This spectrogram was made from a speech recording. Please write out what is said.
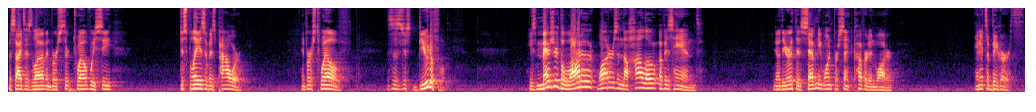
Besides his love, in verse 12, we see displays of his power. In verse 12, this is just beautiful. He's measured the water, waters in the hollow of his hand. You know, the earth is 71% covered in water, and it's a big earth.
